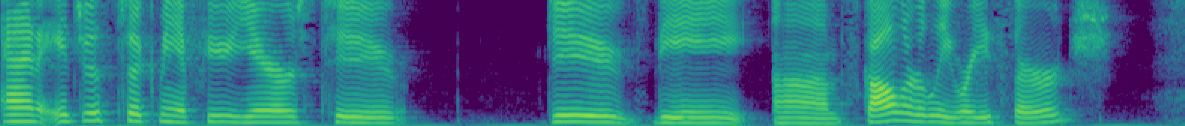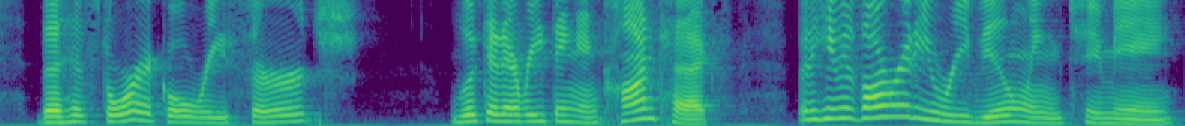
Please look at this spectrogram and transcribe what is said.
And it just took me a few years to do the um, scholarly research, the historical research, look at everything in context. But he was already revealing to me.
